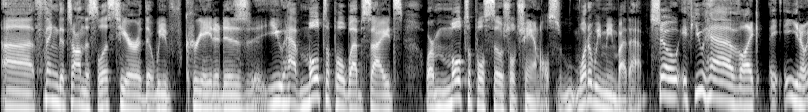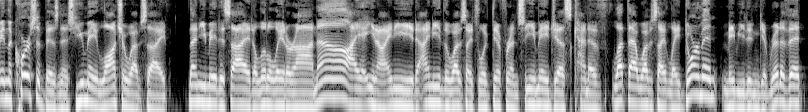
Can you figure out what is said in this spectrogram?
uh, thing that's on this list here that we've created is you have multiple websites or multiple social channels. What do we mean by that? So if you have like you know in the course of business, you may launch a website, then you may decide a little later on, oh, I you know I need I need the website to look different. So you may just kind of let that website lay dormant. Maybe you didn't get rid of it.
